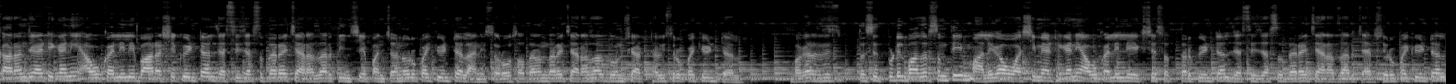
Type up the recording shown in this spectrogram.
कारंजा या ठिकाणी अवकालेली बाराशे क्विंटल जास्तीत जास्त दर आहे चार हजार तीनशे पंच्याण्णव रुपये क्विंटल आणि सर्वसाधारण दर आहे चार हजार दोनशे अठ्ठावीस रुपये क्विंटल. बघा तसेच तसेच पुढील बाजार समिती मालेगाव वाशिम या ठिकाणी अवकालेली एकशे सत्तर क्विंटल जास्तीत जास्त दर आहे चार हजार चारशे रुपये क्विंटल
